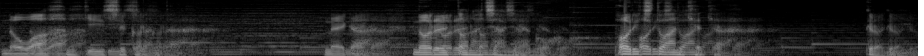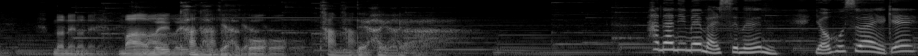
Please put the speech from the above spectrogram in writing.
너와 함께 있을 거란다. 내가 너를 떠나지 아니하고 버리지도 않겠다. 그러니 너는 마음을 강하게 하고 담대하여라. 하나님의 말씀은 여호수아에게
